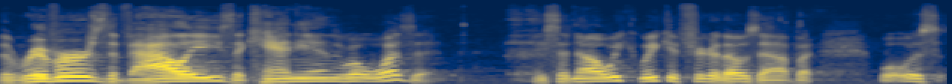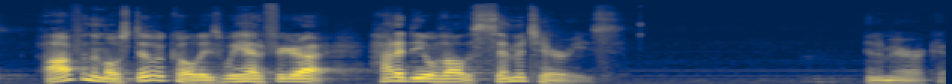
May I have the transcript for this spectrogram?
the rivers, the valleys, the canyons? What was it? He said, no, we, we could figure those out. But what was often the most difficult is we had to figure out how to deal with all the cemeteries in America.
